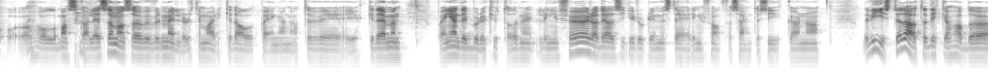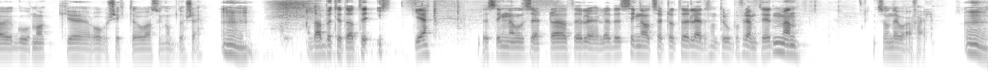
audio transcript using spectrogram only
å holde maska, liksom. Altså, så vi melder det til markedet alle på en gang at vi gjør ikke det. Men poenget er at de burde kutta det lenger før, og de hadde sikkert gjort investeringer for altfor seint til sykelen. Og det viste jo da at de ikke hadde god nok eh, oversikt over hva som kom til å skje. Mm. Da betydde at det ikke det signaliserte at, eller det signaliserte at ledelsen tror på fremtiden, men liksom, det var jo feil. Mm.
